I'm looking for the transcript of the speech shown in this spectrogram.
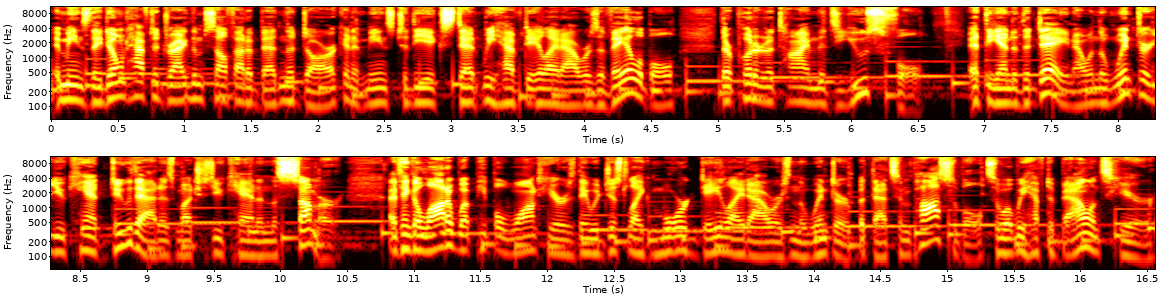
It means they don't have to drag themselves out of bed in the dark, and it means to the extent we have daylight hours available, they're put at a time that's useful at the end of the day. Now, in the winter, you can't do that as much as you can in the summer. I think a lot of what people want here is they would just like more daylight hours in the winter, but that's impossible. So, what we have to balance here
